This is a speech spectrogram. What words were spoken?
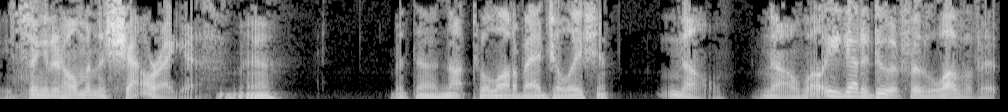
He's singing at home in the shower, I guess. Yeah, but uh, not to a lot of adulation. No, no. Well, you got to do it for the love of it.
